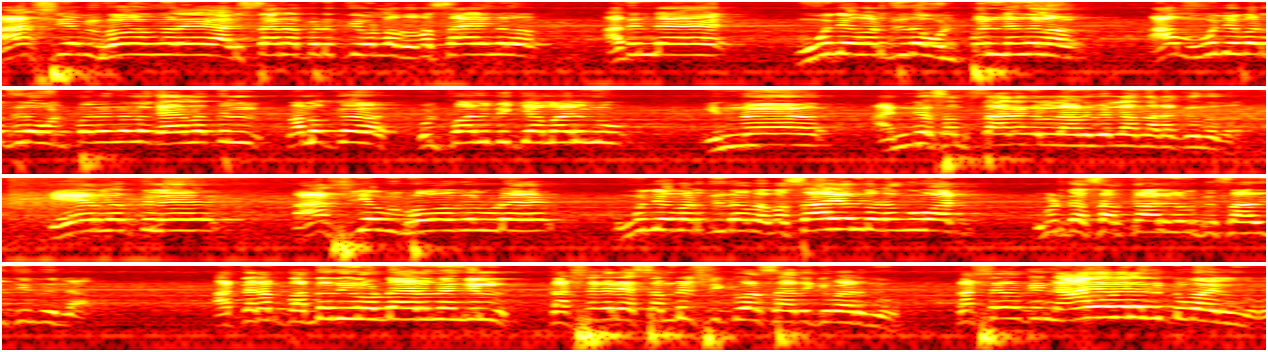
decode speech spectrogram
കാർഷിക വിഭവങ്ങളെ അടിസ്ഥാനപ്പെടുത്തിയുള്ള വ്യവസായങ്ങൾ അതിന്റെ മൂല്യവർദ്ധിത ഉൽപ്പന്നങ്ങൾ ആ മൂല്യവർദ്ധിത ഉൽപ്പന്നങ്ങൾ കേരളത്തിൽ നമുക്ക് ഉൽപ്പാദിപ്പിക്കാമായിരുന്നു. ഇന്ന് അന്യ സംസ്ഥാനങ്ങളിലാണ് ഇതെല്ലാം നടക്കുന്നത്. കേരളത്തിലെ കാർഷിക വിഭവങ്ങളുടെ മൂല്യവർദ്ധിത വ്യവസായം തുടങ്ങുവാൻ ഇവിടുത്തെ സർക്കാരുകൾക്ക് സാധിച്ചിരുന്നില്ല. അത്തരം പദ്ധതികൾ ഉണ്ടായിരുന്നെങ്കിൽ കർഷകരെ സംരക്ഷിക്കുവാൻ സാധിക്കുമായിരുന്നു. കർഷകർക്ക് ന്യായവില കിട്ടുമായിരുന്നു.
